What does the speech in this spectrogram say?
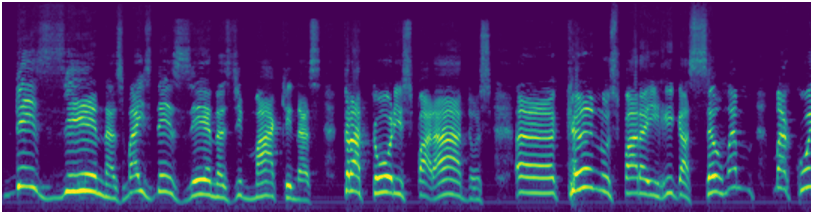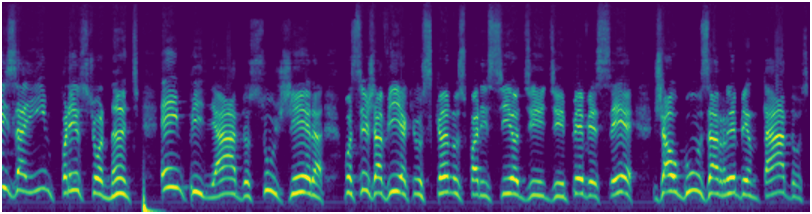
dezenas, mais dezenas de máquinas, tratores parados, uh, canos para irrigação, uma, uma coisa impressionante, empilhado, sujeira. Você já via que os canos pareciam de, de PVC, já alguns arrebentados,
